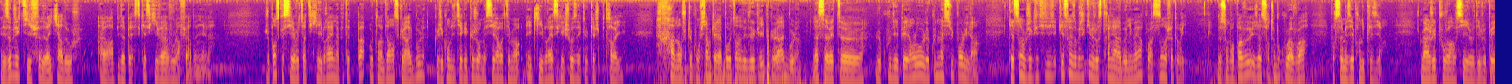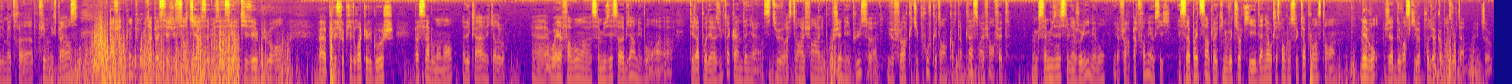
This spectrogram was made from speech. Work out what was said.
Les objectifs de Ricardo. Alors à Budapest, qu'est-ce qu'il va vouloir faire Daniel? Je pense que si la voiture est équilibrée, elle n'a peut-être pas autant d'adhérence que la Red Bull, que j'ai conduite il y a quelques jours, mais si elle est relativement équilibrée, c'est quelque chose avec lequel je peux travailler. Ah non, je te confirme qu'elle n'a pas autant de grip que la Red Bull. Là, ça va être euh, le coup d'épée dans l'eau, le coup de massue pour lui. Là. Quels, sont, les objectifs de l'Australien à la bonne humeur pour la saison de Fattori? De son propre aveu, il a surtout beaucoup à voir pour s'amuser et prendre du plaisir. Je me réjouis de pouvoir aussi le développer et de mettre euh, à profit mon expérience. Mais en fin de compte, pour Budapest, c'est juste sortir, s'amuser, essayer d'utiliser le plus grand, euh, plus le pied droit que le gauche, passer un bon moment, avec la Ricardo. Euh, ouais, enfin bon, s'amuser ça va bien, mais bon, t'es là pour des résultats quand même, Daniel. Si tu veux rester en F1 l'année prochaine et plus, il va falloir que tu prouves que tu as encore ta place en F1 en fait. Donc s'amuser c'est bien joli, mais bon, il va falloir performer aussi. Et ça va pas être simple avec une voiture qui est dernière au classement constructeur pour l'instant. Hein. Mais bon, j'ai hâte de voir ce qu'il va produire comme résultat. Allez, ciao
